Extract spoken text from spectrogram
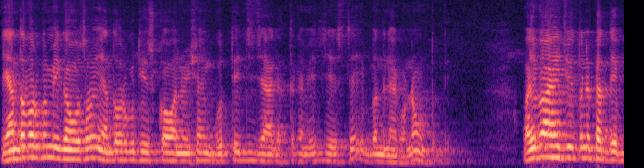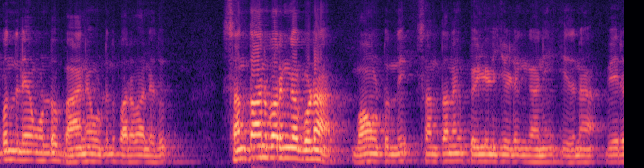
ఎంతవరకు మీకు అవసరం ఎంతవరకు తీసుకోవాలనే విషయాన్ని గుర్తించి జాగ్రత్తగా మీరు చేస్తే ఇబ్బంది లేకుండా ఉంటుంది. వైవాహిక జీవితంలో పెద్ద ఇబ్బందులు ఏమి ఉండవు. బాగానే ఉంటుంది పర్వాలేదు. సంతానపరంగా కూడా బాగుంటుంది. సంతానం పెళ్ళిళ్ళు చేయడం కానీ ఏదైనా వేరే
